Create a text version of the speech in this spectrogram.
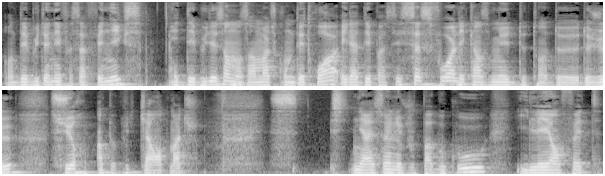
en début d'année face à Phoenix et début décembre dans un match contre Détroit, il a dépassé 16 fois les 15 minutes de, de, de jeu sur un peu plus de 40 matchs. Nerlens Noël ne joue pas beaucoup. Il est en fait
